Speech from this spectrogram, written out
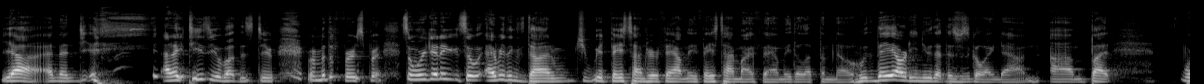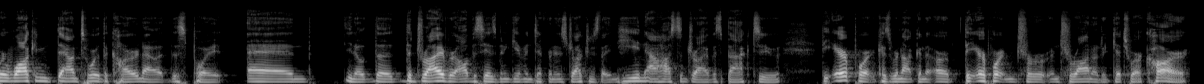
yeah, and then. And I tease you about this too. Remember the first, per- so we're getting, so everything's done. We had FaceTimed her family, FaceTime my family to let them know who they already knew that this was going down. Um, but we're walking down toward the car now at this point, and you know the the driver obviously has been given different instructions that he now has to drive us back to the airport because we're not going to, or the airport in, Tor- in Toronto to get to our car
